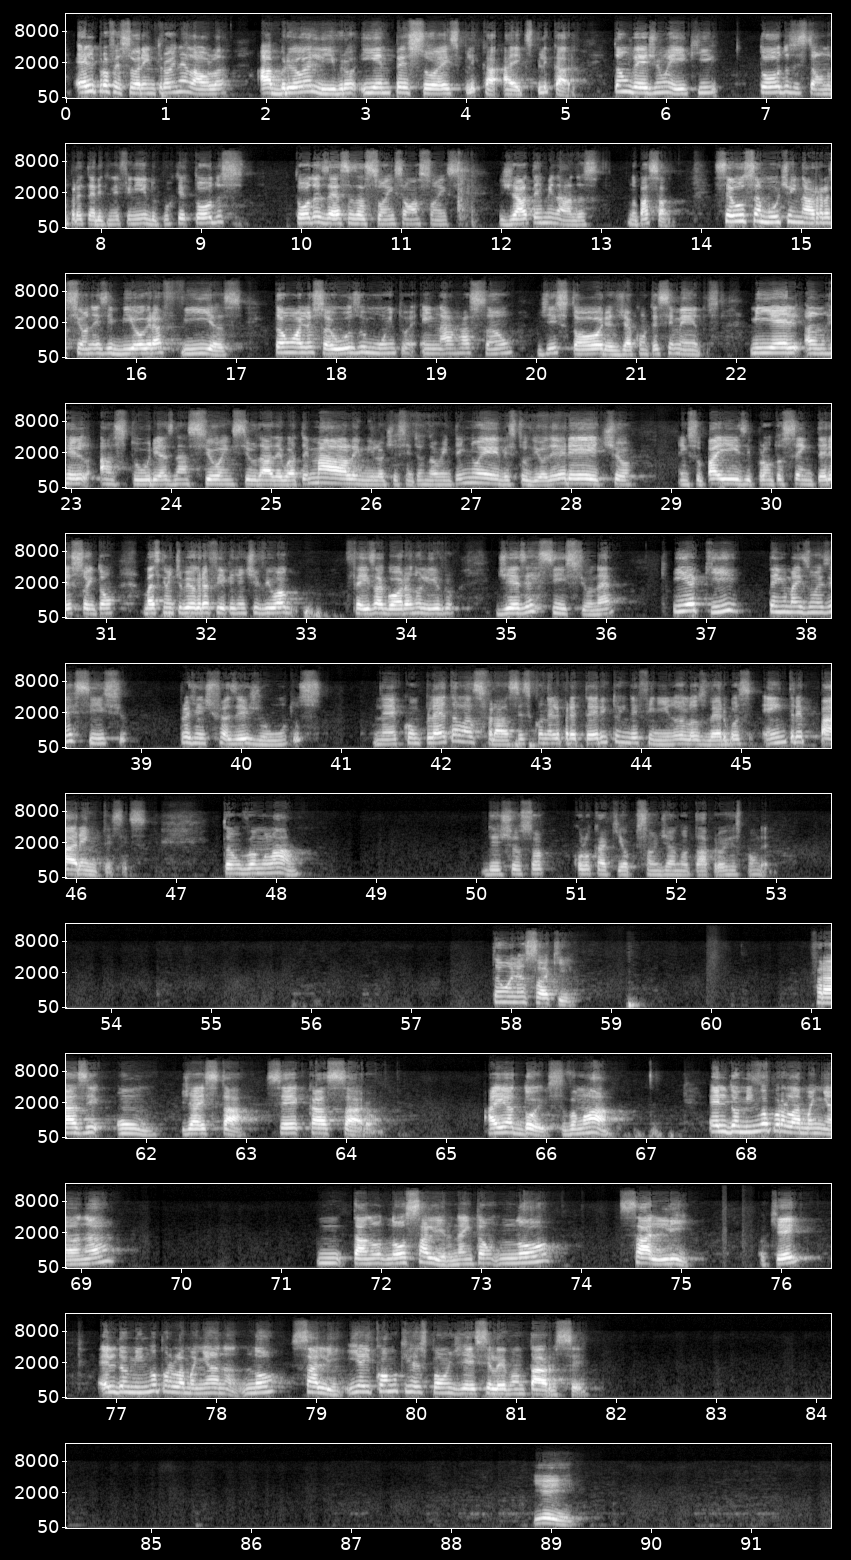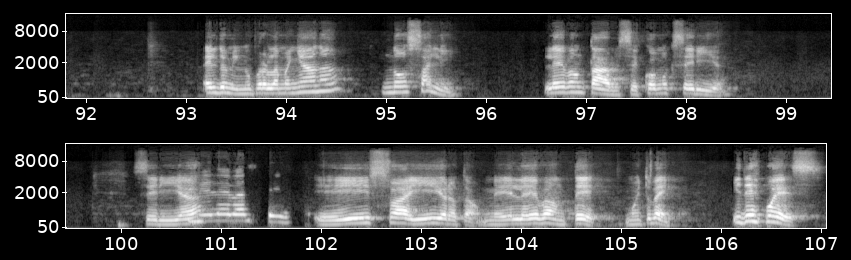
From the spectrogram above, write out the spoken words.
Ele, professor, entrou na aula, abriu o livro e começou a explicar, a explicar. Então, vejam aí que todos estão no pretérito indefinido, porque todos, todas essas ações são ações já terminadas no passado. Se usa muito em narrações e biografias. Então, olha só, eu uso muito em narração de histórias, de acontecimentos. Miguel Ángel Asturias nasceu em Ciudad de Guatemala em 1899, estudou Direito em seu país e pronto se interessou. Então, basicamente a biografia que a gente viu fez agora no livro de exercício, né? E aqui tenho mais um exercício para a gente fazer juntos. Né? Completa as frases com o pretérito indefinido os verbos entre parênteses. Então, vamos lá? Deixa eu só colocar aqui a opção de anotar para eu responder. Então, olha só aqui. Frase 1. Um, já está. Se casaram. Aí a dois, vamos lá. El domingo por la mañana tá no, no salir, né? Então, no salir, ok? El domingo por la mañana no salí. E aí, como que responde esse levantar-se? E aí? El domingo por la mañana no salí. Levantar-se, como que seria? Seria. Me levantei. Isso aí, garotão. Me levantei. Muito bem. E depois?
